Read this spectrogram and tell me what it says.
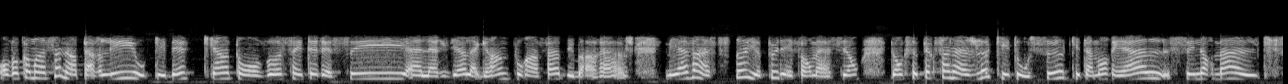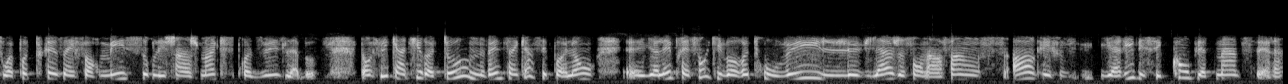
On va commencer à en parler au Québec quand on va s'intéresser à la rivière La Grande pour en faire des barrages. Mais avant ça, il y a peu d'informations. Donc, ce personnage-là qui est au sud, qui est à Montréal, c'est normal qu'il soit pas très informé sur les changements qui se produisent là-bas. Donc, lui, quand il retourne, 25 ans, c'est pas long. Euh, il a l'impression qu'il va retrouver le village de son enfance. Or, il arrive et c'est complètement différent.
